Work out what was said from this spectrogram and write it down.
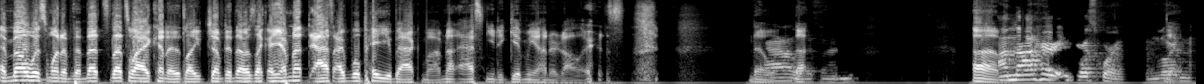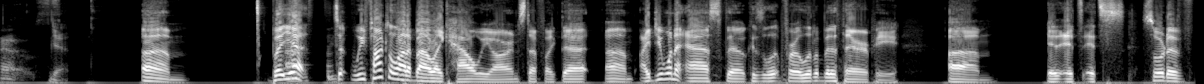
and Mo was one of them. That's that's why I kind of like jumped in. There. I was like, I'm not ask. I will pay you back, Mo. I'm not asking you to give me a hundred dollars. no, not, um, I'm not hurting for squirting. Lord yeah. knows. Yeah. Um but yeah, so we've talked a lot about like how we are and stuff like that. Um, I do want to ask though, because for a little bit of therapy, um, it, it's it's sort of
